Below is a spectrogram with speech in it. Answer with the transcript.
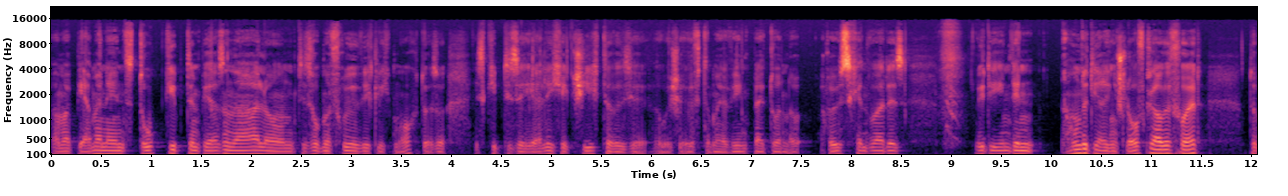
wenn man permanent Druck gibt dem Personal und das hat man früher wirklich gemacht. Also, es gibt diese herrliche Geschichte, das habe ich schon öfter mal erwähnt, bei Röschen war das, wie die in den 100-jährigen Schlaf, glaube ich, fällt, da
